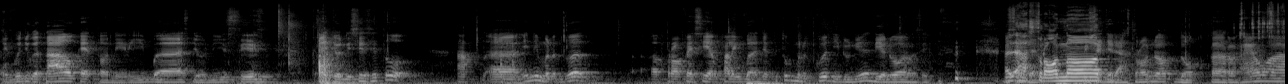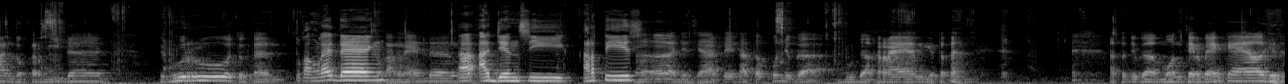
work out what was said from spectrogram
Eh gue juga tahu kayak Tony Ribas Johnny Sins eh Johnny Sins itu eh, ini menurut gue eh, profesi yang paling banyak itu menurut gue di dunia dia doang sih. Ada jadi- astronot. bisa jadi astronot dokter hewan dokter bidan guru tuh kan. Tukang ledeng, tukang ledeng. A- agensi artis. Heeh, agensi artis. Ataupun juga budak keren gitu kan. Atau juga montir bengkel gitu.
